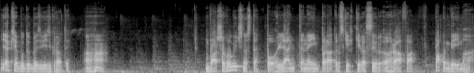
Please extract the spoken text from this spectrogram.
Як я буду без військ грати? Ага. Ваша величносте, погляньте на імператорських кірасир графа Папенгейма.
